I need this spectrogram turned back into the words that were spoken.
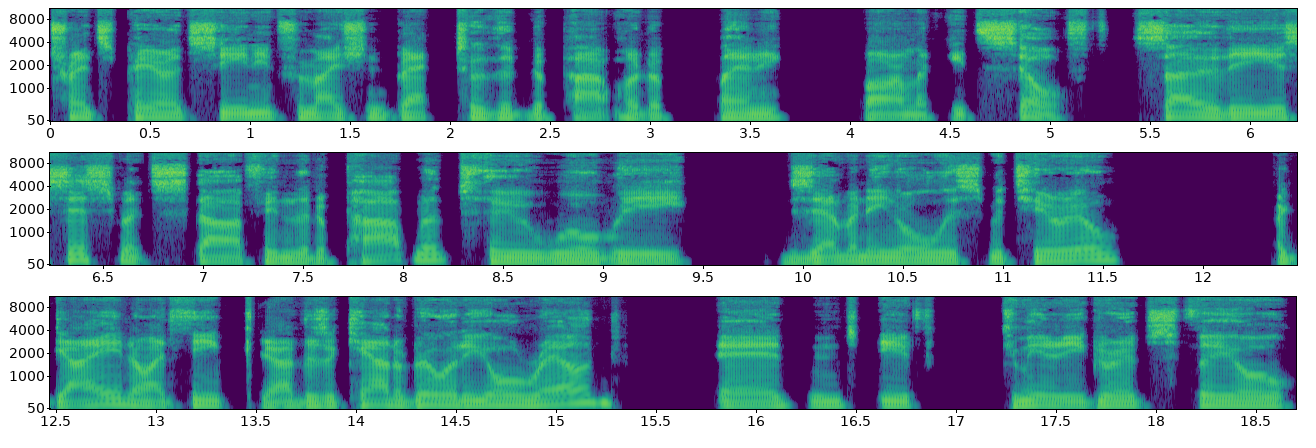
transparency and information back to the Department of Planning Environment itself. So the assessment staff in the department who will be examining all this material, again, I think you know, there's accountability all round. And if community groups feel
